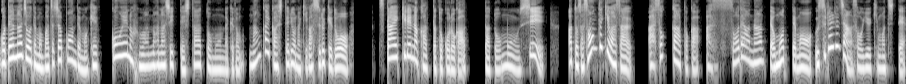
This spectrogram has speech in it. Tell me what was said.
古典ラジオでもバチャジャポンでも結婚への不安の話ってしたと思うんだけど何回かしてるような気がするけど伝えきれなかったところがあったと思うしあとさその時はさあそっかとかあそうだよなって思っても薄れるじゃんそういう気持ちって。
